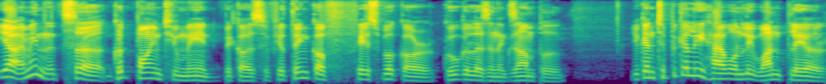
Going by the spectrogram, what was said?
Yeah, I mean, it's a good point you made because if you think of Facebook or Google as an example, you can typically have only one player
